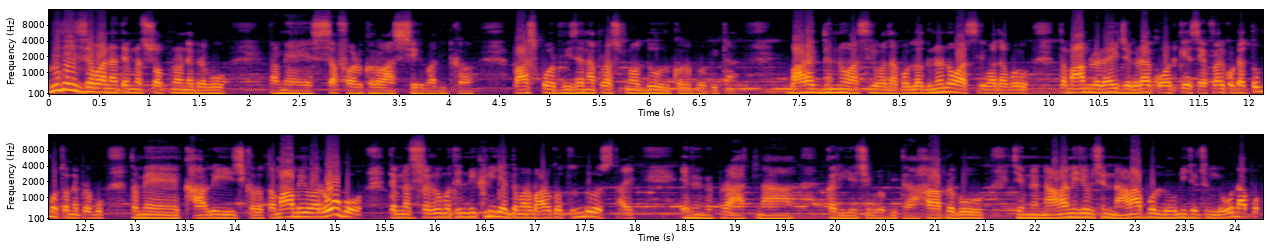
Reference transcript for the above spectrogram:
વિદેશ જવાના તેમના સ્વપ્નોને પ્રભુ, તમે સફળ કરો, આશીર્વાદિત કરો. પાસપોર્ટ, વિઝાના પ્રશ્નો દૂર કરો પ્રભુ પિતા. બાળક ધનનો આશીર્વાદ આપો, લગ્નનો આશીર્વાદ આપો તમામ લડાઈ, ઝઘડા, કોર્ટ કેસ, એફઆઈઆર કોટા તુમતોને પ્રભુ, તમે ખાલી જ કરો. તમામ એવા રોગો તેમના શરીરમાંથી નીકળી જાય તમારા બાળકો તંદુરસ્ત થાય, એવી અમે પ્રાર્થના કરીએ છીએ પ્રભુ હા પ્રભુ જેમને નાણાંની જરૂર છે, નાણાં આપો, લોનની જરૂર છે, લોન આપો.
